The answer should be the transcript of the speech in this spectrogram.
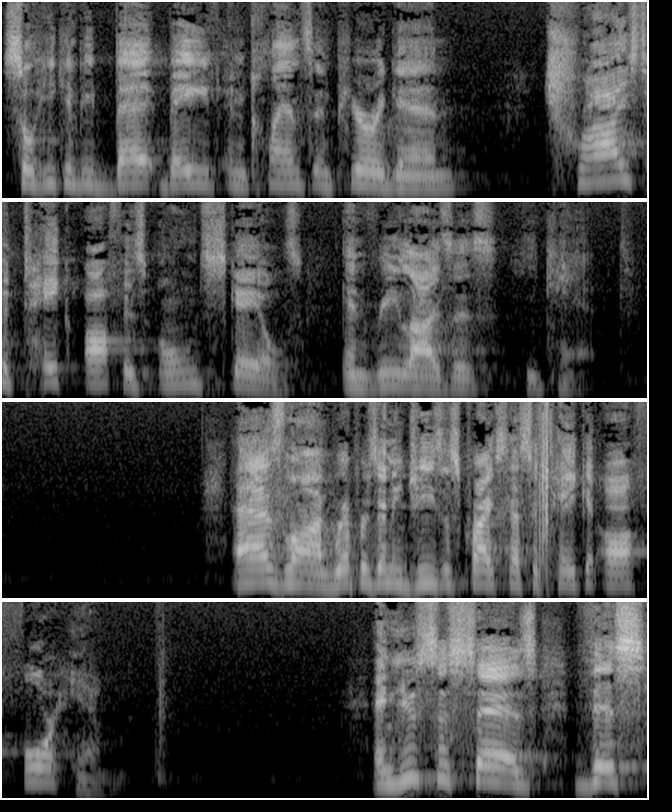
so he can be bathed and cleansed and pure again, tries to take off his own scales and realizes he can't. Aslan, representing Jesus Christ, has to take it off for him. And Eustace says this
